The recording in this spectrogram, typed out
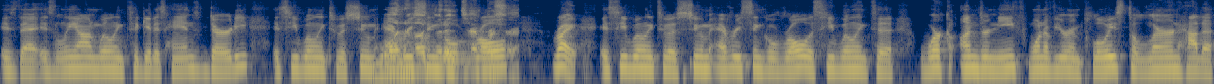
is that is Leon willing to get his hands dirty? Is he willing to assume every single role? Right. Is he willing to assume every single role? Is he willing to work underneath one of your employees to learn how to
